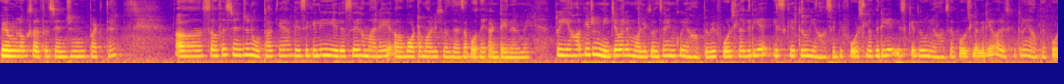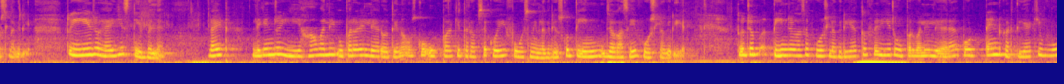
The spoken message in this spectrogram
फिर हम लोग सरफेस टेंशन पढ़ते हैं। सरफेस टेंशन होता क्या है? बेसिकली ये जैसे हमारे वाटर मॉलिक्यूल्स हैं सपोज़ है कंटेनर में। तो यहाँ के जो नीचे वाले मॉलिक्यूल्स हैं, इनको यहाँ पे भी फोर्स लग रही है, इसके थ्रू यहाँ से भी फोर्स लग रही है, इसके थ्रू यहाँ से फोर्स लग रही है और इसके थ्रू यहाँ पे फोर्स लग रही है। तो ये जो है, ये स्टेबल है राइट लेकिन जो यहाँ वाली ऊपर वाली लेयर होती है ना, उसको ऊपर की तरफ़ से कोई फोर्स नहीं लग रही, उसको तीन जगह से ही फोर्स लग रही है। तो जब तीन जगह से फोर्स लग रही है तो फिर ये जो ऊपर वाली लेयर है, वो टेंड करती है कि वो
